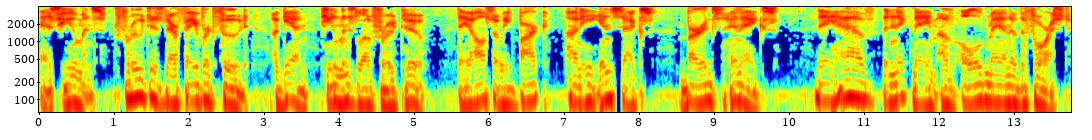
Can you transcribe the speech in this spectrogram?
as humans. Fruit is their favorite food. Again, humans love fruit too. They also eat bark, honey, insects, birds, and eggs. They have the nickname of Old Man of the Forest.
